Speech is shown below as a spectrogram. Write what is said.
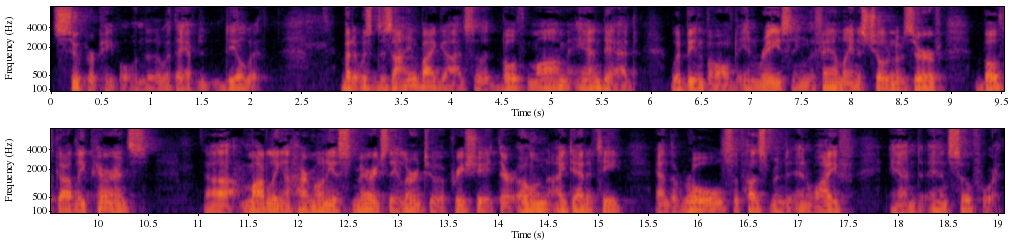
super people and what they have to deal with. But it was designed by God so that both mom and dad would be involved in raising the family. And as children observe both godly parents uh, modeling a harmonious marriage, they learn to appreciate their own identity and the roles of husband and wife and, and so forth.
